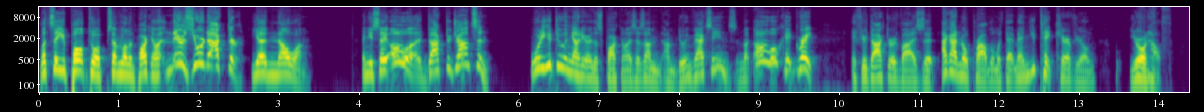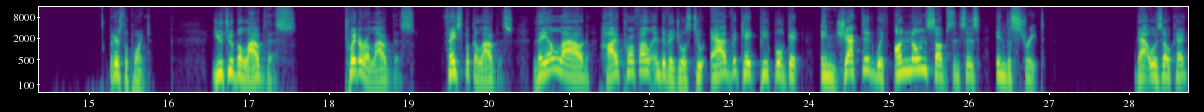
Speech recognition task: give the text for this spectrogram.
Let's say you pull up to a 7 Eleven parking lot and there's your doctor. You know him. And you say, Oh, uh, Dr. Johnson, what are you doing out here in this parking lot? He says, I'm, I'm doing vaccines. I'm like, Oh, okay, great. If your doctor advises it, I got no problem with that, man. You take care of your own your own health. But here's the point. YouTube allowed this. Twitter allowed this. Facebook allowed this. They allowed high profile individuals to advocate people get injected with unknown substances in the street. That was okay.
